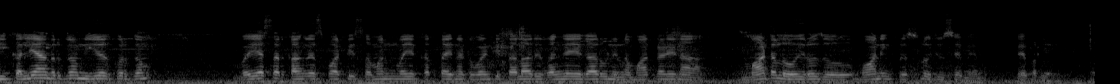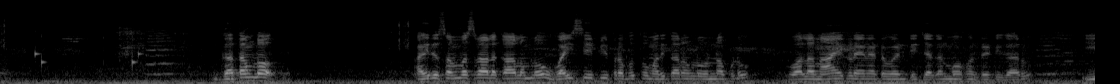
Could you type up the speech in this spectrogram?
ఈ కళ్యాణదుర్గం నియోజకవర్గం వైఎస్ఆర్ కాంగ్రెస్ పార్టీ సమన్వయకర్త అయినటువంటి తలారి రంగయ్య గారు నిన్న మాట్లాడిన మాటలు ఈరోజు మార్నింగ్ ప్రెస్లో చూసాం మేము పేపర్లో. గతంలో ఐదు సంవత్సరాల కాలంలో వైసీపీ ప్రభుత్వం అధికారంలో ఉన్నప్పుడు వాళ్ళ నాయకుడైనటువంటి జగన్మోహన్ రెడ్డి గారు ఈ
